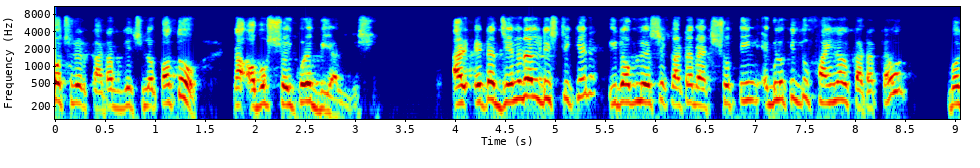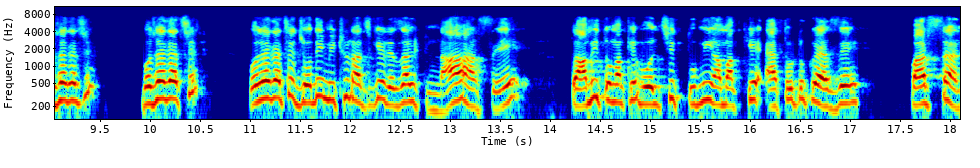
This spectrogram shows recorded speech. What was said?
বছরের কাট অফ গেছিল কত? না, অবশ্যই করে বিয়াল্লিশ। আর এটা জেনারেল ডিস্ট্রিক্টের ইডব্লিউএস এ কাট অফ একশো তিন, এগুলো কিন্তু ফাইনাল কাট অফ কেমন? বোঝা গেছে? বোঝা গেছে? বোঝা গেছে, যদি মিঠুন আজকে রেজাল্ট না আসে, তো আমি তোমাকে বলছি, তুমি আমাকে এতটুকু অ্যাজ এ পার্সন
